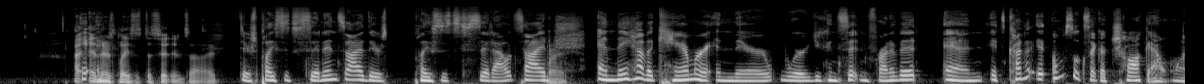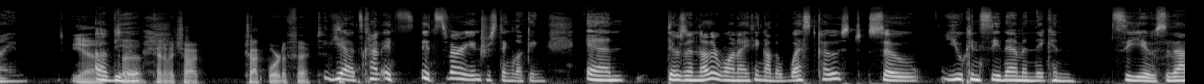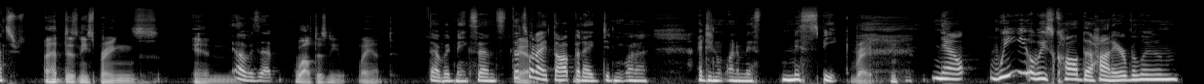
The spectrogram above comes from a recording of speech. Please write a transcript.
I- and there's places to sit inside. There's places to sit inside. There's places to sit outside. Right. And they have a camera in there where you can sit in front of it. And it's kind of, it almost looks like a chalk outline. Yeah, Of it's a you. kind of a chalk chalkboard effect. Yeah, it's kind of, it's, it's very interesting looking. And there's another one, I think, on the West Coast. So you can see them and they can see you. So that's, At Disney Springs in oh, is that, Walt Disneyland. That would make sense. That's Yeah. what I thought, but I didn't want to, I didn't want to miss, misspeak. Right. Now, we always call the hot air balloon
